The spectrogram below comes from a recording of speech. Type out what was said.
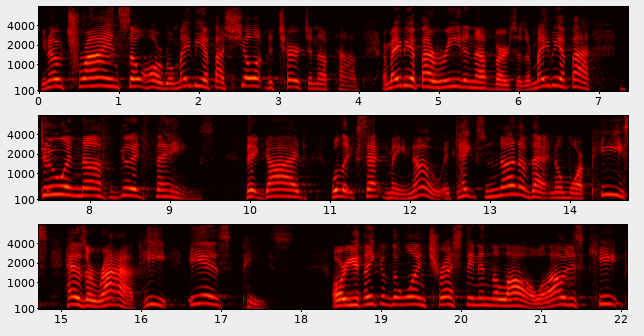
You know, trying so hard. Well, maybe if I show up to church enough times, or maybe if I read enough verses, or maybe if I do enough good things, that God will accept me. No, it takes none of that no more. Peace has arrived. He is peace. Or you think of the one trusting in the law. Well, I'll just keep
